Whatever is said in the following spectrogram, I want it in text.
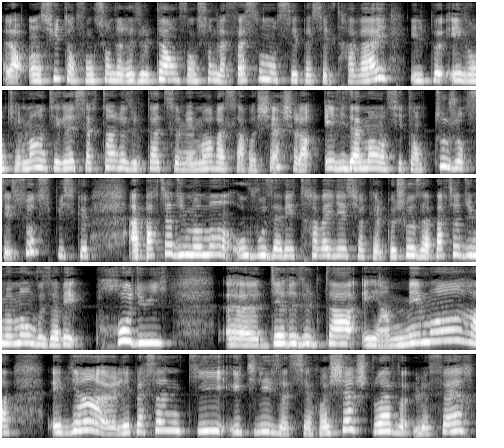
Alors ensuite, en fonction des résultats, en fonction de la façon dont s'est passé le travail, il peut éventuellement intégrer certains résultats de ce mémoire à sa recherche. Alors évidemment en citant toujours ses sources puisque à partir du moment où vous avez travaillé sur quelque chose, à partir du moment où vous avez produit euh, des résultats et un mémoire, eh bien, euh, les personnes qui utilisent ces recherches doivent le faire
